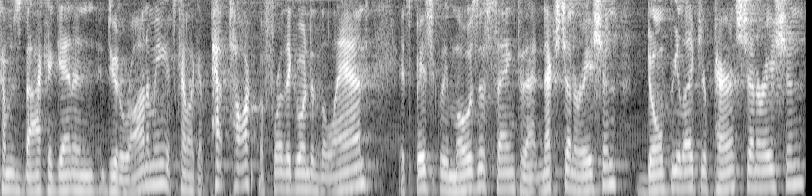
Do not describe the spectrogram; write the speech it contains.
comes back again in Deuteronomy. It's kind of like a pep talk before they go into the land. It's basically Moses saying to that next generation, don't be like your parents' generation.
